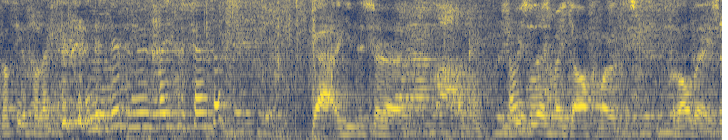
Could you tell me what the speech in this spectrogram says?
Dat zie je ervan lekker. En dit, dit is nu het meest recente? Ja, dit is... eh Oké. ik wissel deze een beetje af, maar het is vooral deze.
